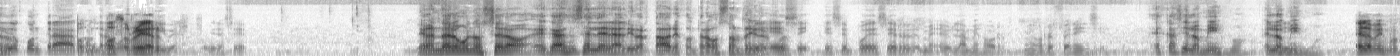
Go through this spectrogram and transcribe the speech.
partido contra, contra Boston Boston River. podría ser. Le ganaron 1-0. Es que ese es el de la Libertadores contra Boston Sí, River. pues. ese, ese puede ser la mejor, mejor referencia. Es casi lo mismo, es lo Sí. mismo. Es lo mismo.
